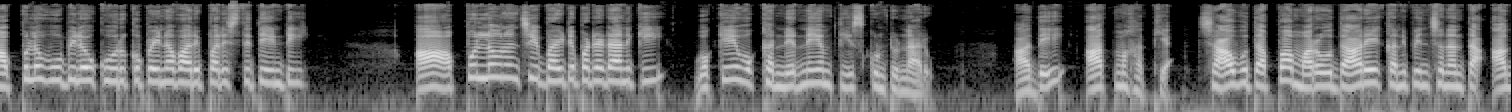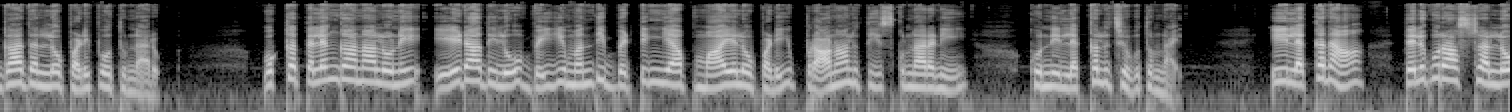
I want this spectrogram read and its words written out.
అప్పుల ఊబిలో కూరుకుపోయిన వారి పరిస్థితేంటి ఆ అప్పుల్లో నుంచి బయటపడడానికి ఒకే ఒక్క నిర్ణయం తీసుకుంటున్నారు. అదే ఆత్మహత్య. చావు తప్ప మరో దారే కనిపించనంత అగాధంలో పడిపోతున్నారు. ఒక్క తెలంగాణలోనే ఏడాదిలో వెయ్యి మంది బెట్టింగ్ యాప్ మాయలో పడి ప్రాణాలు తీసుకున్నారని కొన్ని లెక్కలు చెబుతున్నాయి. ఈ లెక్కన తెలుగు రాష్ట్రాల్లో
